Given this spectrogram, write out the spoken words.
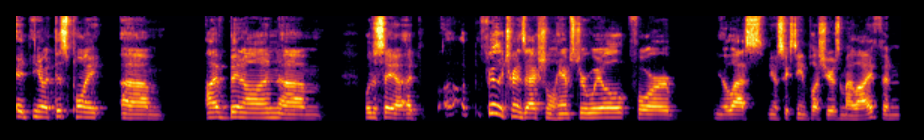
it, you know, at this point, um, I've been on, um, we'll just say a, a fairly transactional hamster wheel for you know the last you know 16 plus years of my life. And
